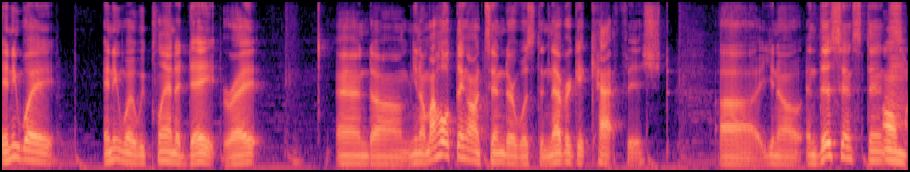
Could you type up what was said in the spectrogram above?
anyway, anyway, we plan a date, right? And um, you know, my whole thing on Tinder was to never get catfished. Uh, you know, in this instance, Oh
